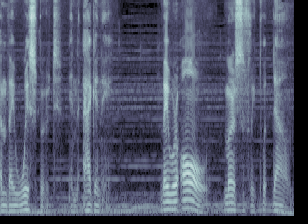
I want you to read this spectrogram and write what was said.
and they whispered in agony. They were all mercifully put down.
